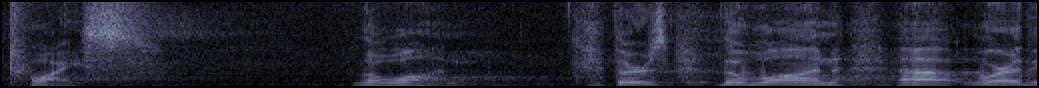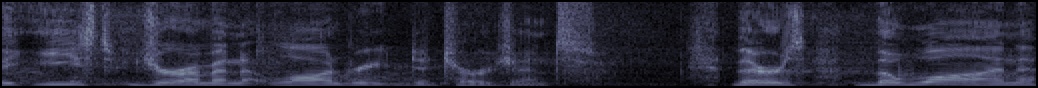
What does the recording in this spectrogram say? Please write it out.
twice. The one. There's the one uh, where the East German laundry detergent. There's the one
